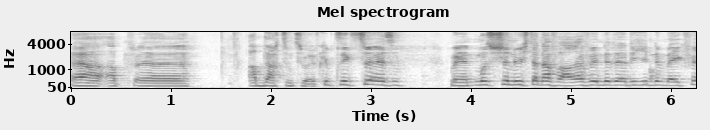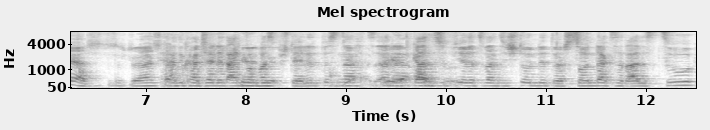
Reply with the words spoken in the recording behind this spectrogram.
Ja, ab, äh, ab nachts um 12 gibt es nichts zu essen. Wenn musst du einen nüchterner Fahrer finden, der dich in den Weg fährt. Du Ja, du kannst ja nicht einfach Ja, was bestellen bis Ja, nachts, ja, die ganze also- 24 Stunden, du hast sonntags hat alles zu.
